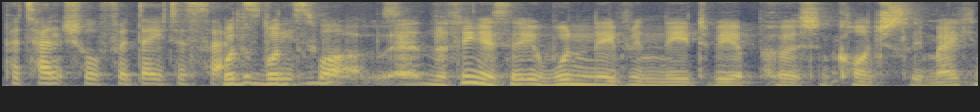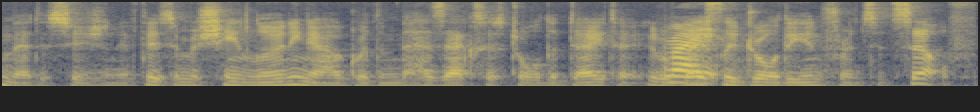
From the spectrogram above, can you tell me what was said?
potential for data sets But, to be swapped. uh, the thing is that it wouldn't even need to be a person consciously making that decision. If there's a machine learning algorithm that has access to all the data, it'll Right. basically draw the inference itself.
